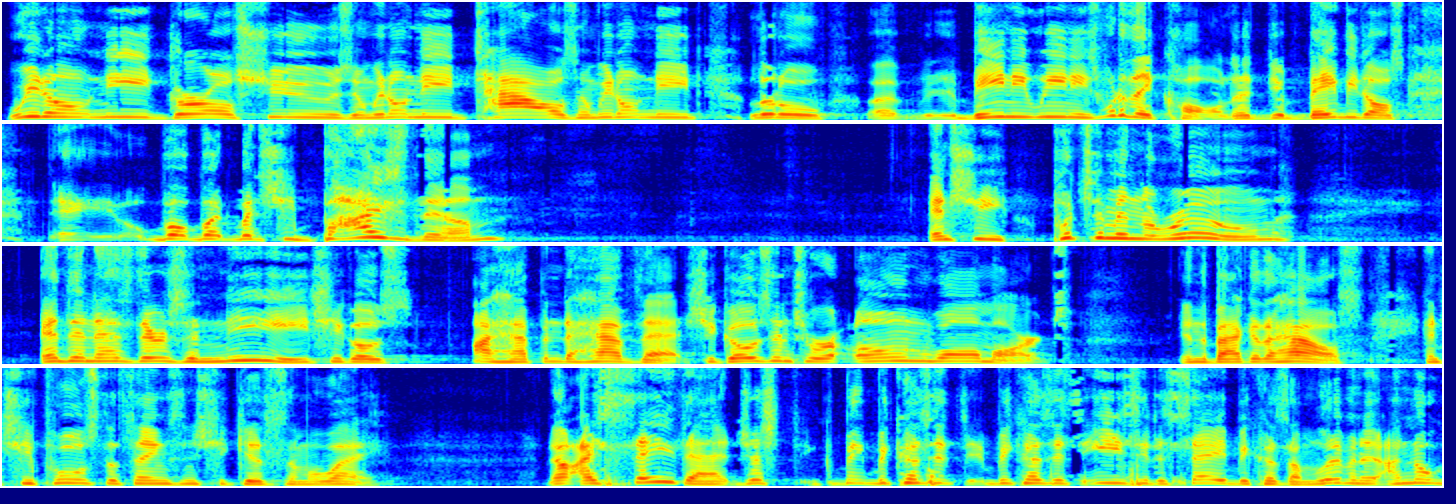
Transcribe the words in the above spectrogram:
We don't need girls' shoes and we don't need towels and we don't need little uh, beanie weenies. What are they called? Uh, baby dolls. Eh, but, but, but she buys them and she puts them in the room. And then, as there's a need, she goes, I happen to have that. She goes into her own Walmart in the back of the house and she pulls the things and she gives them away. Now, I say that just because, it, because it's easy to say because I'm living it. I know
